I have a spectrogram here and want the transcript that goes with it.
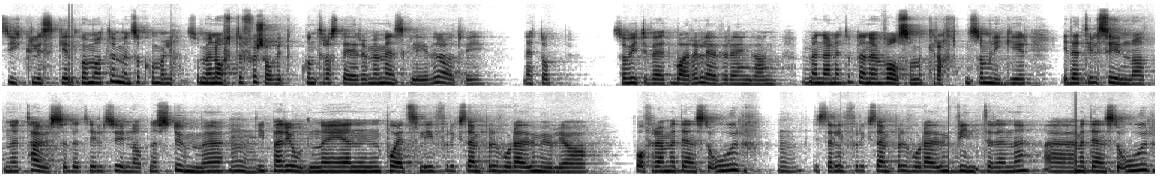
sykliske, på en måte, men så kommer Som en ofte for så vidt kontrasterer med menneskelivet. Da, at vi nettopp, så vidt vi vet, bare lever én gang. Men det er nettopp denne voldsomme kraften som ligger i det tilsynelatende tause, det tilsynelatende stumme, de periodene i en poets liv f.eks. hvor det er umulig å få frem et eneste ord. Disse f.eks. hvor det er um- vintrene eh, med et eneste ord.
